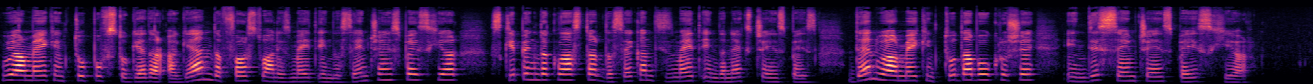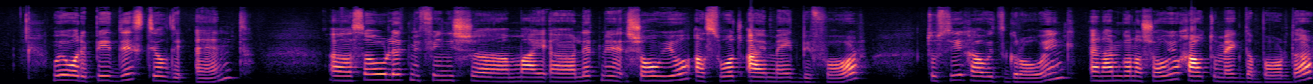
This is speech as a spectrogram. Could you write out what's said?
we are making two puffs together again. The first one is made in the same chain space here. Skipping the cluster the second is made in the next chain space. Then we are making two double crochet in this same chain space here. We will repeat this till the end. Uh, so let me finish uh, my uh, let me show you a swatch I made before to see how it's growing. And I'm gonna show you how to make the border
